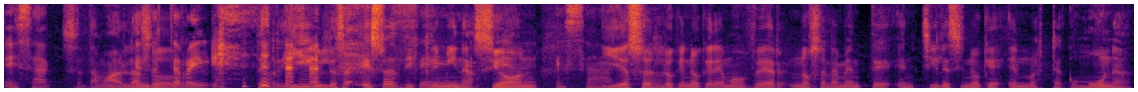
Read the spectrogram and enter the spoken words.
Exacto. Estamos hablando. Eso es terrible. Terrible. O sea, eso es discriminación y eso es lo que no queremos ver no solamente en Chile, sino que en nuestra comuna.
